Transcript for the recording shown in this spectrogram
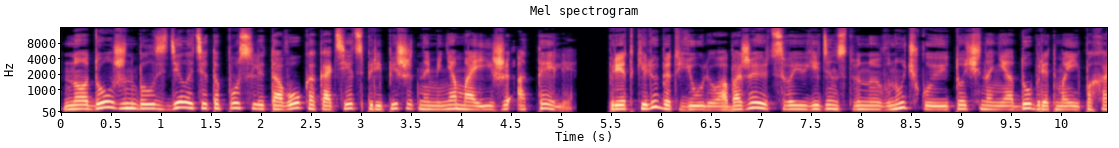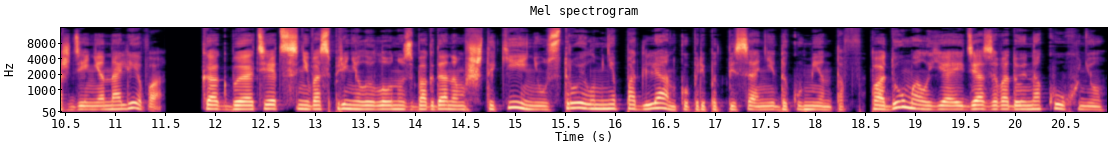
но должен был сделать это после того, как отец перепишет на меня мои же отели. Предки любят Юлю, обожают свою единственную внучку и точно не одобрят мои похождения налево. Как бы отец не воспринял Илону с Богданом в штыки и не устроил мне подлянку при подписании документов. Подумал я, идя за водой на кухню,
